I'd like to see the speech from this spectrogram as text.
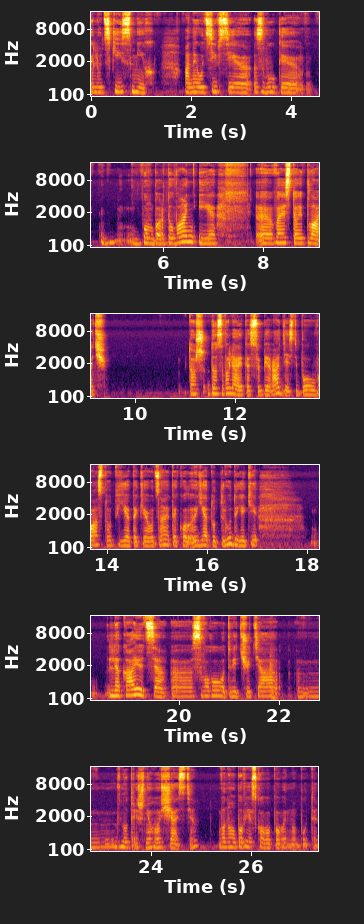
людський сміх, а не оці всі звуки бомбардувань і е, весь той плач. Тож дозволяйте собі радість, бо у вас тут є таке, от знаєте, є тут люди, які лякаються е, свого от відчуття внутрішнього щастя. Воно обов'язково повинно бути.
